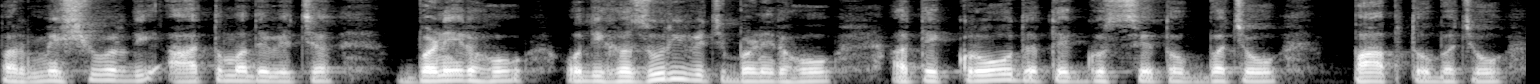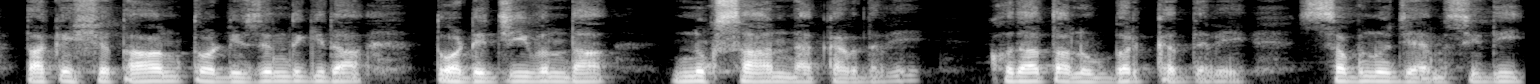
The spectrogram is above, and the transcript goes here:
ਪਰਮੇਸ਼ਵਰ ਦੀ ਆਤਮਾ ਦੇ ਵਿੱਚ ਬਣੇ ਰਹੋ, ਉਹਦੀ ਹਜ਼ੂਰੀ ਵਿੱਚ ਬਣੇ ਰਹੋ ਅਤੇ ਕ੍ਰੋਧ ਅਤੇ ਗੁੱਸੇ ਤੋਂ ਬਚੋ ਪਾਪ ਤੋਂ ਬਚੋ ਤਾਂ ਕਿ ਸ਼ੈਤਾਨ ਤੁਹਾਡੀ ਜ਼ਿੰਦਗੀ ਦਾ, ਤੁਹਾਡੇ ਜੀਵਨ ਦਾ ਨੁਕਸਾਨ ਨਾ ਕਰ ਦੇਵੇ। ਖੁਦਾ ਤੁਹਾਨੂੰ ਬਰਕਤ ਦੇਵੇ। ਸਭ ਨੂੰ ਜੈ ਮਸੀਹ ਦੀ।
